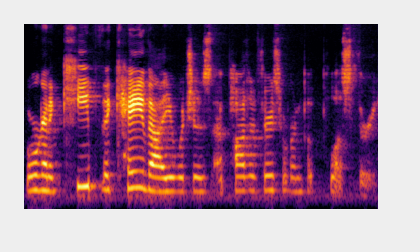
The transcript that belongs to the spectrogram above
But we're going to keep the k value, which is a positive 3, so we're going to put plus 3.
